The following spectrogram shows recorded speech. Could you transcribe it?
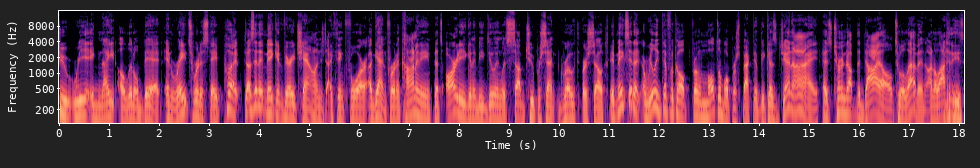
to reignite a little bit and rates were to stay put, doesn't it make it very challenged, I think, for, again, for an economy that's already going to be doing with sub 2% growth or so? It makes it a, a really difficult from a multiple perspective because Gen AI has turned up the dial to 11 on a lot of these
